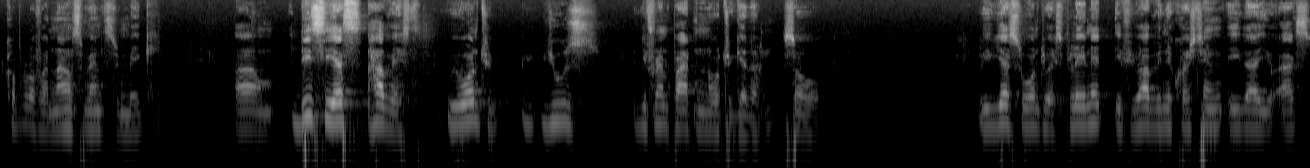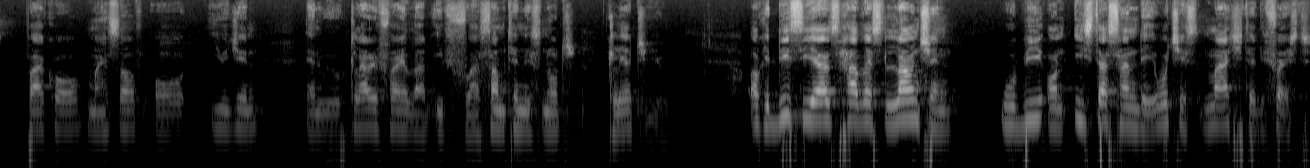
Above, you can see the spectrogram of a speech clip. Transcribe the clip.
a couple of announcements to make. Um, this year's harvest, we want to use different pattern altogether. So we just want to explain it. If you have any question, either you ask Paco, myself, or Eugene, and we will clarify that if uh, something is not clear to you. Okay, this year's harvest launching will be on Easter Sunday, which is March 31st.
